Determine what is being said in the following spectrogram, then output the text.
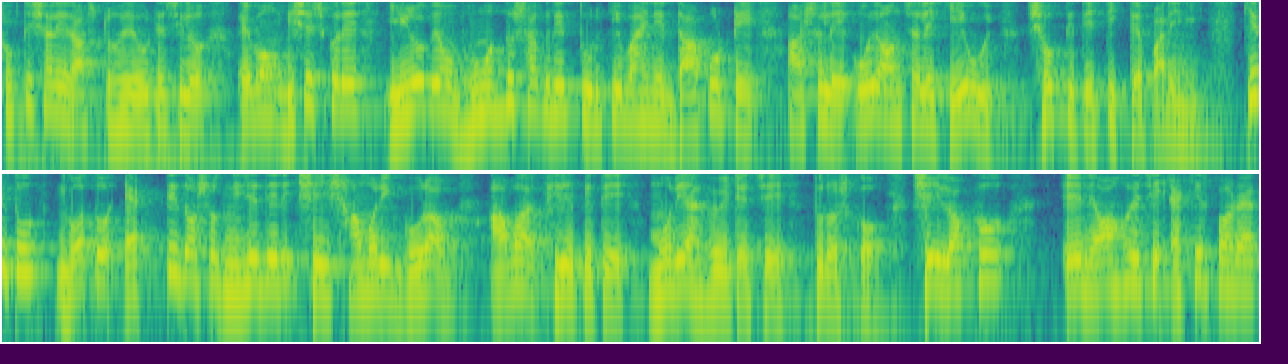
শক্তিশালী রাষ্ট্র হয়ে উঠেছিল এবং বিশেষ করে ইউরোপ এবং ভূমধ্যসাগরের তুর্কি বাহিনীর দাপটে আসলে ওই অঞ্চলে কেউই শক্তিতে টিকতে পারেনি কিন্তু গত একটি দশক নিজেদের সেই সামরিক গৌরব আবার ফিরে পেতে মরিয়া হয়ে উঠেছে তুরস্ক। সেই লক্ষ্য এ নেওয়া হয়েছে একের পর এক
